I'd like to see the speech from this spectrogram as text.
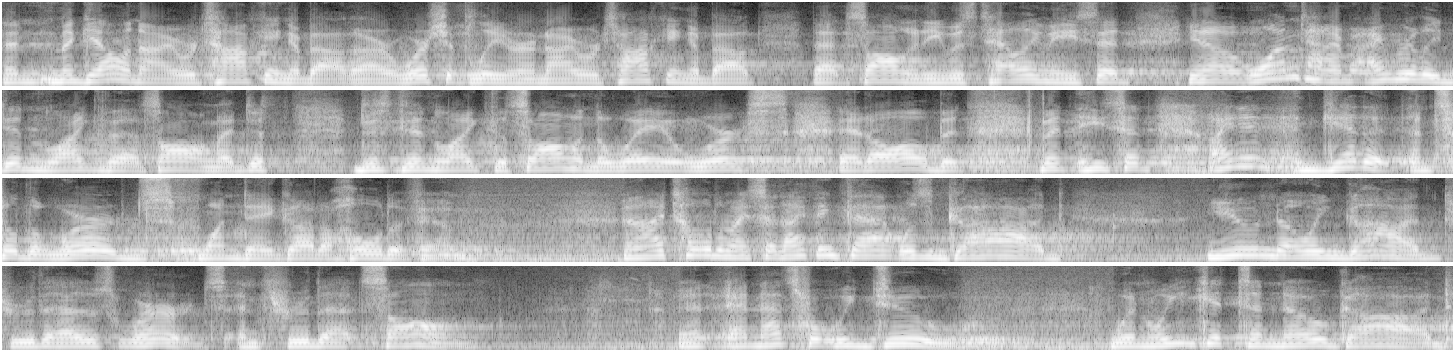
and Miguel and I were talking about, our worship leader and I were talking about that song. And he was telling me, he said, you know, at one time I really didn't like that song. I just, just didn't like the song and the way it works at all. But, but he said, I didn't get it until the words one day got a hold of him. And I told him, I said, I think that was God you knowing God through those words and through that song. And, and that's what we do. When we get to know God,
